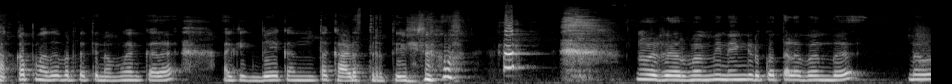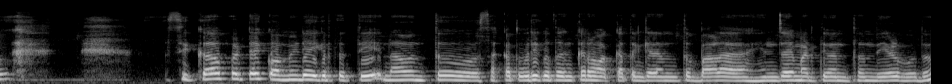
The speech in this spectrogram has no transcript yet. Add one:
ಸಖತ್ ಮದುವೆ ಬರ್ತೈತಿ ನಮ್ಗಂಕರ ಆಕಿಗೆ ಬೇಕಂತ ಕಾಡಿಸ್ತಿರ್ತೀವಿ ನಾವು. ನೋಡ್ರಿ, ಅವ್ರ ಮಮ್ಮಿನ ಹೆಂಗೆ ಹಿಡ್ಕೊತಾಳೆ ಬಂದು. ನಾವು ಸಿಕ್ಕಾಪಟ್ಟೆ ಕಾಮಿಡಿ ಆಗಿರ್ತೈತಿ. ನಾವಂತೂ ಸಖತ್ ಊರಿಗೆ ಹೋದಂಕ ನಾವು ಅಕ್ಕ ತಂಗಿರಂತೂ ಭಾಳ ಎಂಜಾಯ್ ಮಾಡ್ತೀವಿ ಅಂತಂದು ಹೇಳ್ಬೋದು.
